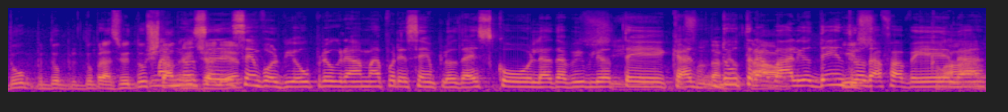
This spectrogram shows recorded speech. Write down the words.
do, do, do Brasil e do Mas Estado do não Rio de se Janeiro. desenvolveu o programa, por exemplo, da escola, da biblioteca, é fundamental. do trabalho dentro Isso, da favela. claro,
